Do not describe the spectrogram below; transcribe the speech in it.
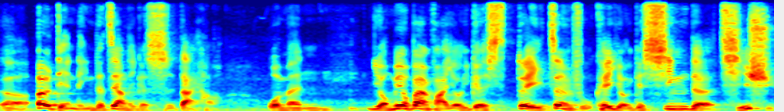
呃二点零的这样的一个时代哈。我们有没有办法有一个对政府可以有一个新的期许？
